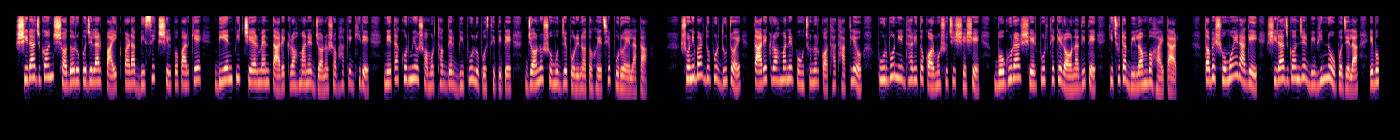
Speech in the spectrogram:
সিরাজগঞ্জ সদর উপজেলার পাইকপাড়া বিসিক শিল্পপার্কে বিএনপি চেয়ারম্যান তারেক রহমানের জনসভাকে ঘিরে নেতাকর্মী ও সমর্থকদের বিপুল উপস্থিতিতে জনসমুদ্রে পরিণত হয়েছে পুরো এলাকা। শনিবার দুপুর দুটোয় তারেক রহমানের পৌঁছনোর কথা থাকলেও পূর্ব নির্ধারিত কর্মসূচি শেষে বগুড়ার শেরপুর থেকে রওনা দিতে কিছুটা বিলম্ব হয় তার। তবে সময়ের আগেই সিরাজগঞ্জের বিভিন্ন উপজেলা এবং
